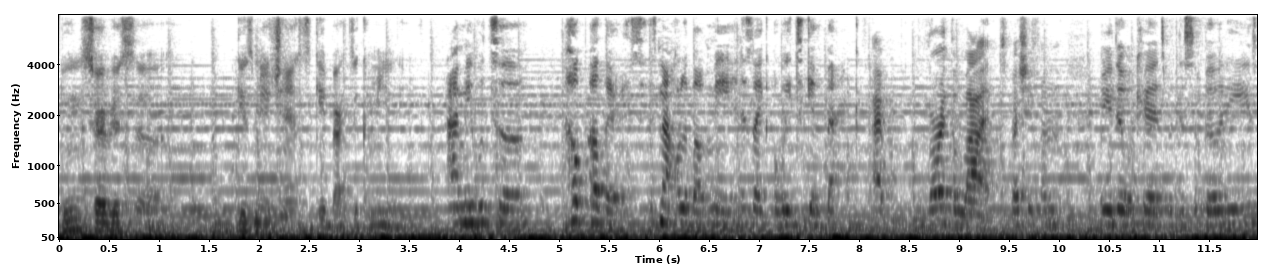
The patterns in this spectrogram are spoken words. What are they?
Doing service uh, gives me a chance to give back to the community. I'm able to help others. It's not all about me, and it's like a way to give back. I've learned a lot, especially from when you deal with kids with disabilities.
